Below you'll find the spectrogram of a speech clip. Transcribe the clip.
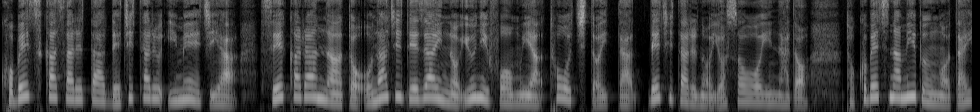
個別化されたデジタルイメージや聖火ランナーと同じデザインのユニフォームやトーチといったデジタルの装いなど特別な身分を代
